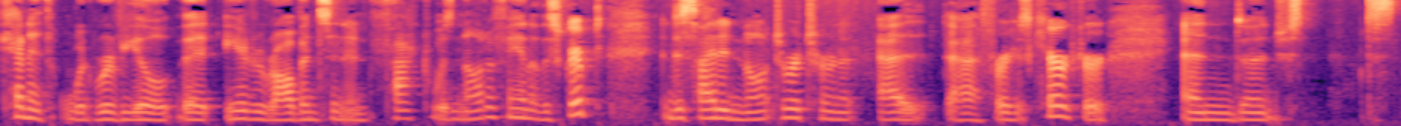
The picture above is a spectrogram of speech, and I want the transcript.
Kenneth would reveal that Andrew Robinson, in fact, was not a fan of the script and decided not to return it as, uh, for his character and uh, just, just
